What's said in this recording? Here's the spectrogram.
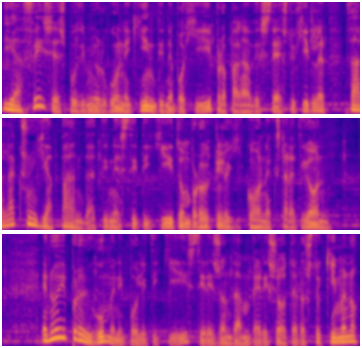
Οι αφήσεις που δημιουργούν εκείνη την εποχή οι προπαγανδιστές του Χίτλερ θα αλλάξουν για πάντα την αισθητική των προεκλογικών εκστρατιών. Ενώ οι προηγούμενοι πολιτικοί στηρίζονταν περισσότερο στο κείμενο,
